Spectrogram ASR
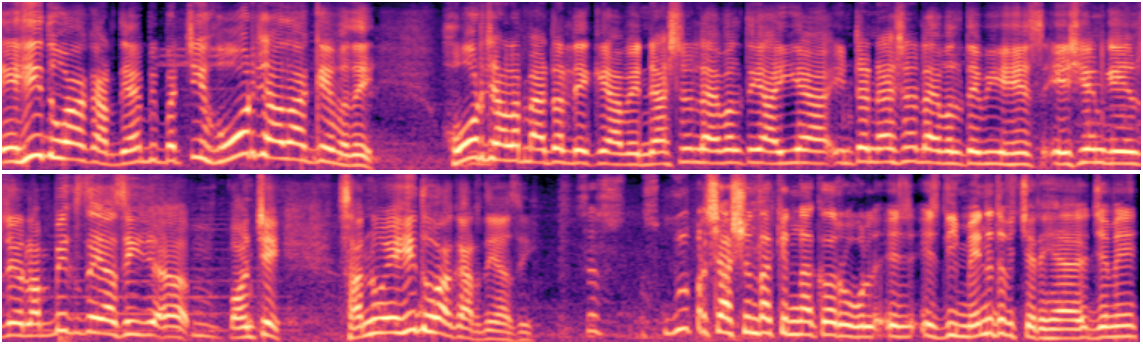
ਇਹੀ ਦੁਆ ਕਰਦੇ ਹਾਂ ਵੀ ਬੱਚੀ ਹੋਰ ਜ਼ਿਆਦਾ ਅੱਗੇ ਵਧੇ। ਹੋਰ ਜ਼ਿਆਦਾ ਮੈਡਲ ਲੈ ਕੇ ਆਵੇ ਨੈਸ਼ਨਲ ਲੈਵਲ ਤੇ ਆਈ ਆ ਇੰਟਰਨੈਸ਼ਨਲ ਲੈਵਲ ਤੇ ਵੀ ਇਹ ਏਸ਼ੀਅਨ ਗੇਮਸ ਤੇ 올림픽ਸ ਤੇ ਅਸੀਂ ਪਹੁੰਚੇ। ਸਾਨੂੰ ਇਹੀ ਦੁਆ ਕਰਦੇ ਆ ਅਸੀਂ। ਸਰ ਸਕੂਲ ਪ੍ਰਸ਼ਾਸਨ ਦਾ ਕਿੰਨਾ ਕੁ ਰੋਲ ਇਸ ਦੀ ਮਿਹਨਤ ਵਿੱਚ ਰਿਹਾ ਜਿਵੇਂ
